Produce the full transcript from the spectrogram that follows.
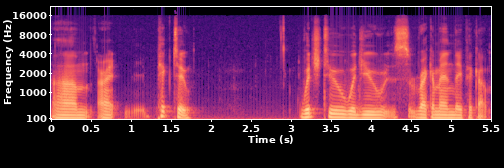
um, all right, pick two. Which two would you recommend they pick up?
